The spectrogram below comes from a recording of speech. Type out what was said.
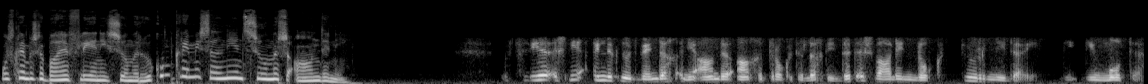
ons kry mos nou baie vliee in die somer. Hoekom kry mense hulle nie in somersaande nie? Vliee is nie eintlik noodwendig in die aande aangetrokke te lig nie. Dit is waar die nocturnidae, die die motte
